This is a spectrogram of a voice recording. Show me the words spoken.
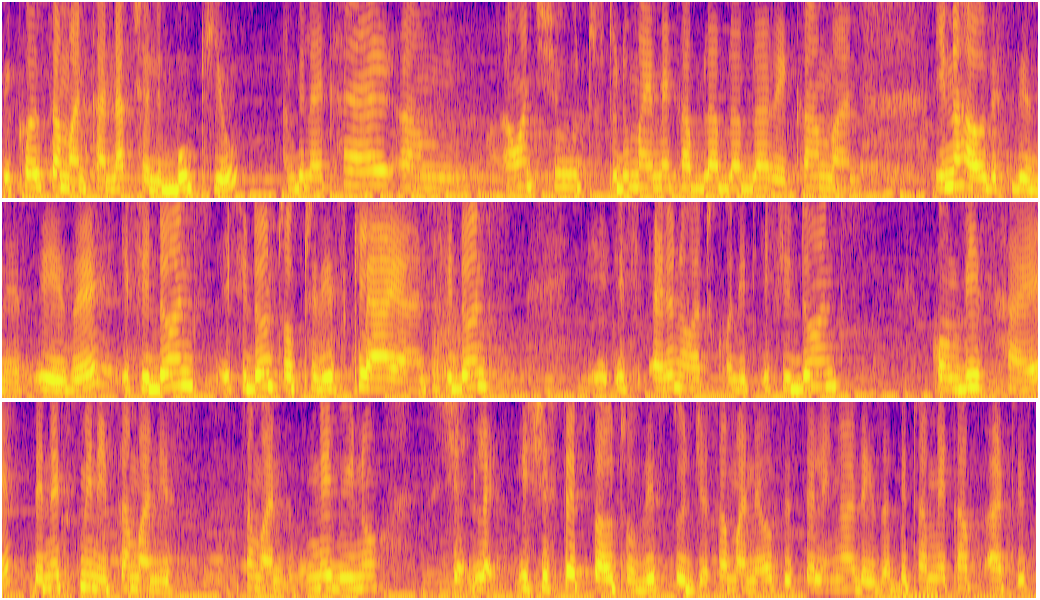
because someone can actually book you and be like, hey, um, I want you to, to do my makeup, blah, blah, blah. They come and you know how this business is, eh? If you don't, if you don't talk to this client, if you don't, if I don't know what to call it, if you don't convince her, the next minute someone is, someone maybe you know, she, like if she steps out of this studio, someone else is telling her there is a better makeup artist.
